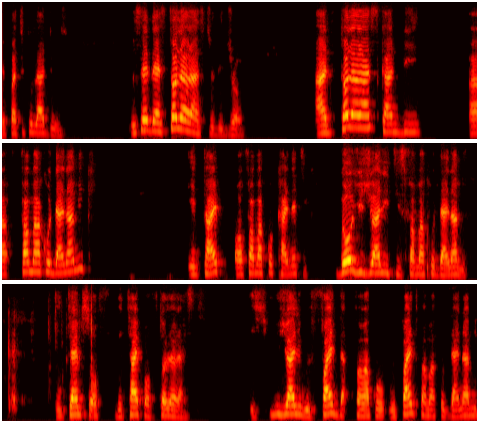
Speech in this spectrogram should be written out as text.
a particular dose. We say there's tolerance to the drug. And tolerance can be uh, pharmacodynamic in type or pharmacokinetic, though usually it is pharmacodynamic in terms of the type of tolerance. It's usually we find that pharmaco, we find pharmacodynamic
